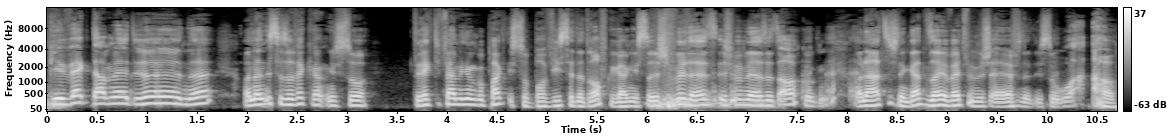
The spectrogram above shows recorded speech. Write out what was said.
geh weg damit, äh, ne? Und dann ist er so weggegangen, ich so, direkt die Fernbedienung gepackt, ich so, boah, wie ist der da draufgegangen? Ich so, ich will das, ich will mir das jetzt auch gucken. Und dann hat sich eine ganz neue Welt für mich eröffnet. Ich so, wow.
